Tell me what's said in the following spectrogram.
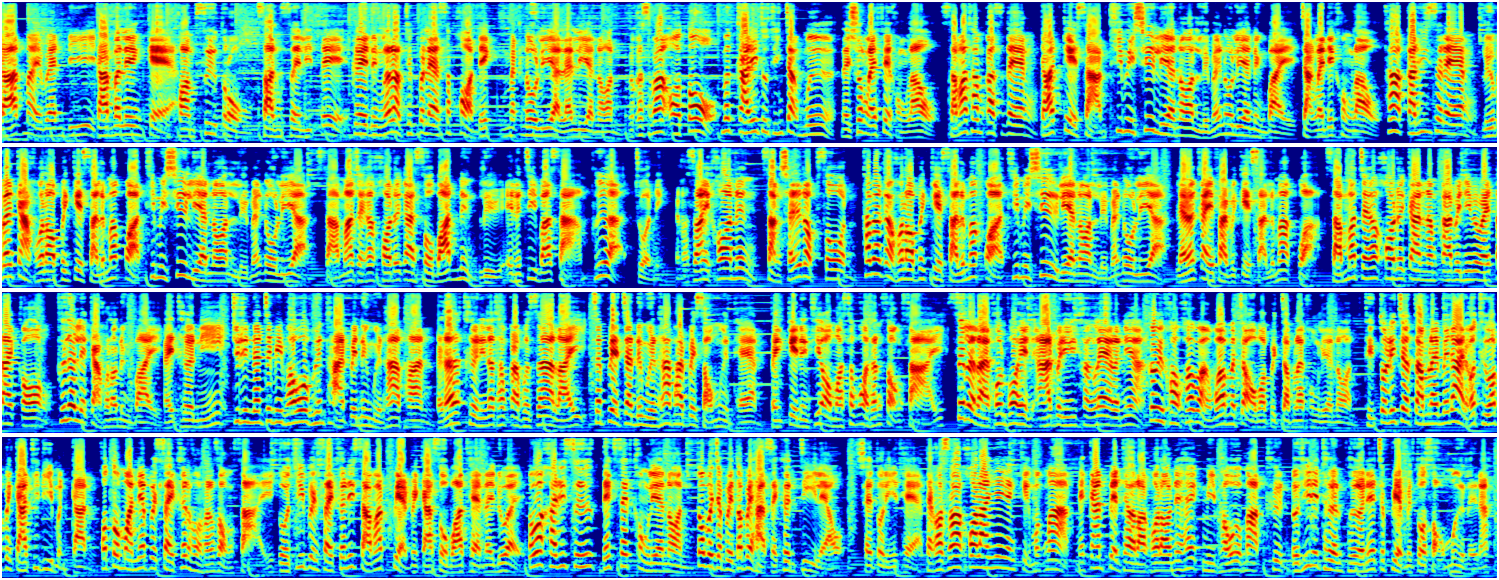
การ์ดใหม่แวนดีการบรรเลงแก่ความซื่อตรงซันเซริเต้เกรดหนึ่งระดับทิปเปอร์แลนด์ซัพพอร์ตเด็กแมกโนเลียและเลียนอนแล้วก็สามารถออโต้เมื่อการที่ถูกทิ้งจากมือในช่วงไลฟ์เฟสของเรา สามารถทำการแสดงการ์ดเกรด3ที่มีชื่อเลียนอนหรือแมกโนเลียหนึ่งใบ จากไลเด็กของเรา ถ้าการที่แสดงหรือแวนการ์ดของเราเป็นเกรดสามหรือมากกว่าที่มีชื่อเลียนอนหรือแมกโนเลียสามารถจ่ายค่าคอร์ด้วยการโซบัสหนึ่งหรือ Energy Bar 3เพื่อจวนหนึ่งแล้วก็สร้างอีกข้อหนึ่งสั่งใช้ได้ดรอปโซนถ้าแวนการ์ดของเราเป็นเกรดสามหรือมากกว่าที่มีชื่อเลียนอนหรือแมกโนเลียและแวนการ์ดอีกฝ่ายเป็นเกรดสามหรือมากกว่า สามารถจ่ายค่าคอร์โดยการนำการ์ดใบนี้ไปไว้ใต้กอง เพื่อเลือกเรียกการ์ดของเราหนึ่งใบ ในเทิร์นนี้จุดินนั้นจะมี power พื้นฐานเป็น 15,000 แต่ถ้าเทิร์นนี้เราทำการ personal light จะเปลี่ยนจาก 15,000 เป็น 20,000 แทน เป็นเกรดหนึ่งที่ออกมาซัพพอร์ตทั้งสองสาย ซึ่งหลายๆ คนพอเห็นอาร์ตใบนี้ครั้งแรกแล้วเนี่ยก็มีความคาดหวังว่ามันจะออกมาเป็นจำไรของเรียนอน ถึงตัวนี้จะจำอะไรไม่ได้แต่ก็ถือว่าเป็นการที่ดีเหมือนกันเพราะตัวมันเนี่ยเป็นไซเคิลของทั้งสองสายโดยที่เป็นไซเคิลที่สามารถเปลี่ยนเป็นการโซบาแทนได้ด้วยเพราะว่าใครที่ซื้อเด็กเซตของเรียนอนก็ไม่จำเป็นต้องไปหาไซเคิลจี้แล้วใช้ตัวนี้แทนแต่ควาสามารถข้อล่างเนี่ยยังเก่งมากๆ ในการเปลี่ยนแถวหลังของเราเนี่ยให้มี power มากขึ้น โดยที่ในเทิร์นเพลเนี่ยจะเปลี่ยนเป็นตัว 20,000 เลยนะ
